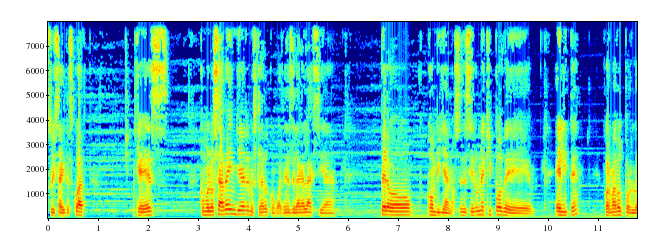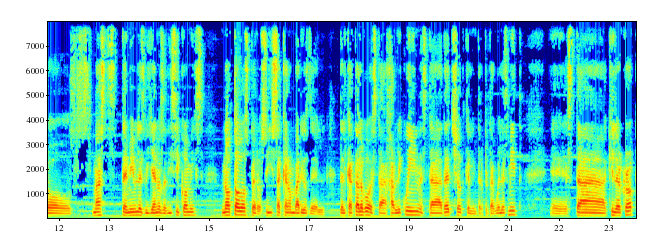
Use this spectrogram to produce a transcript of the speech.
Suicide Squad, que es como los Avengers mezclado con Guardianes de la Galaxia, pero con villanos, es decir, un equipo de élite formado por los más temibles villanos de DC Comics. No todos, pero sí sacaron varios del, catálogo. Está Harley Quinn, está Deadshot, que le interpreta Will Smith, eh, está Killer Croc,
